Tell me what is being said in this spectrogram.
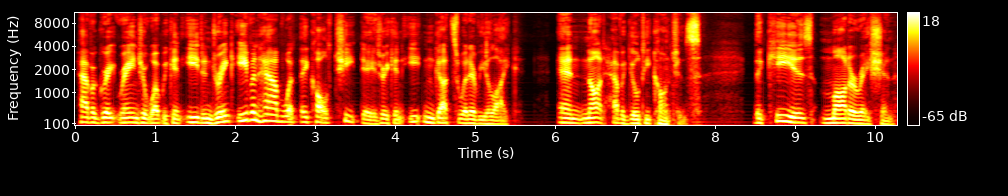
have a great range of what we can eat and drink, even have what they call cheat days, where you can eat in guts whatever you like and not have a guilty conscience. The key is moderation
